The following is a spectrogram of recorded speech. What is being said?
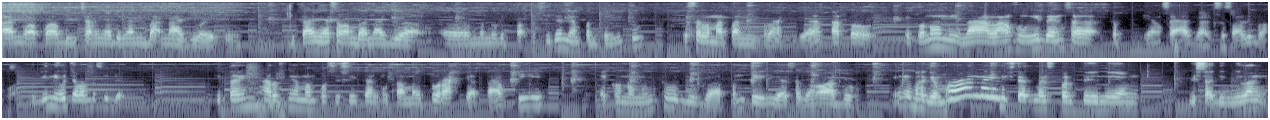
anu apa bincangnya dengan Mbak Najwa itu, ditanya sama Mbak Najwa, uh, menurut Pak Presiden yang penting itu keselamatan rakyat atau ekonomi. Nah, langsung itu yang saya yang saya agak sesali bahwa begini ucapan Presiden. Kita ini harusnya memposisikan utama itu rakyat, tapi ekonomi itu juga penting ya. Saya bilang, waduh, ini bagaimana ini statement seperti ini yang bisa dibilang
